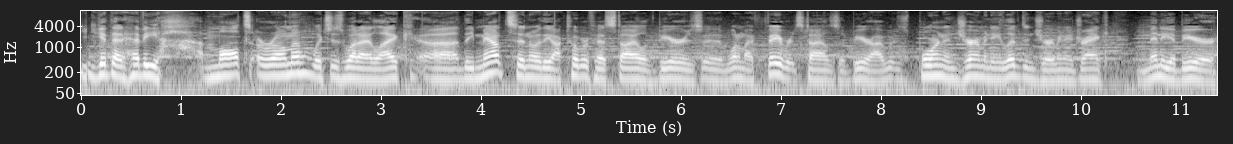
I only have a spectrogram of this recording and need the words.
You get that heavy malt aroma, which is what I like. Uh, the Märzen or the Oktoberfest style of beer is uh, one of my favorite styles of beer. I was born in Germany, lived in Germany, and drank many a beer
